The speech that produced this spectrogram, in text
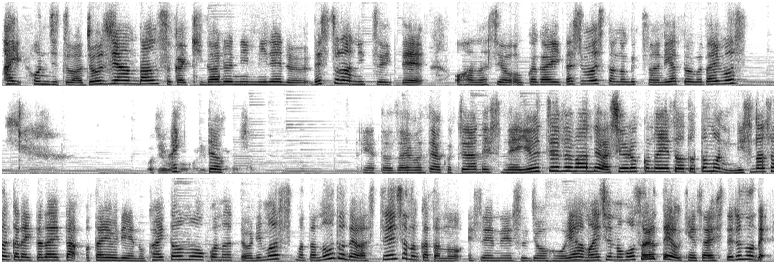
はい、本日はジョージアンダンスが気軽に見れるレストランについてお話をお伺いいたしました。野口さん、ありがとうございます。こちらこそありがとうございました。はいありがとうございます。ではこちらですね、YouTube 版では収録の映像とともにリスナーさんからいただいたお便りへの回答も行っております。またノートでは出演者の方の SNS 情報や毎週の放送予定を掲載しているので、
